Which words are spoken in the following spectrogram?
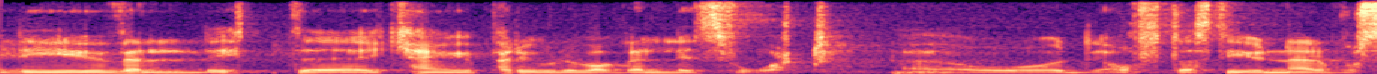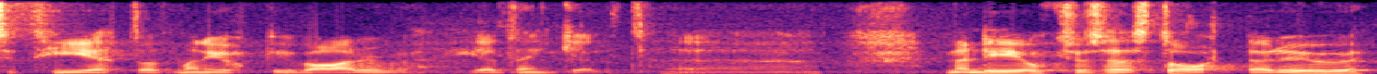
det är ju väldigt, eh, kan ju i perioder vara väldigt svårt. Eh, Och det- oftast är det ju nervositet att man är uppe i varv helt enkelt. Men det är också så här, startar du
